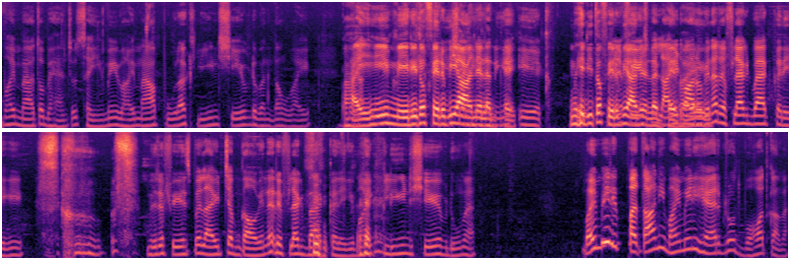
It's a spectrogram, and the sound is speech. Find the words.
भाई मैं तो बहन चो सही में भाई मैं पूरा क्लीन शेव्ड बंदा हूँ भाई। भाई एक- मेरी तो फिर भी आने लग गई। एक। मेरी तो फिर भी आने लग गई लाइट मारोगे ना रिफ्लेक्ट बैक करेगी। मेरे फेस पे लाइट चमकाओगे ना रिफ्लेक्ट बैक करेगी। भाई क्लीन शेव्ड हूँ मैं। भाई मेरी पता नहीं भाई मेरी हेयर ग्रोथ बहुत कम है।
